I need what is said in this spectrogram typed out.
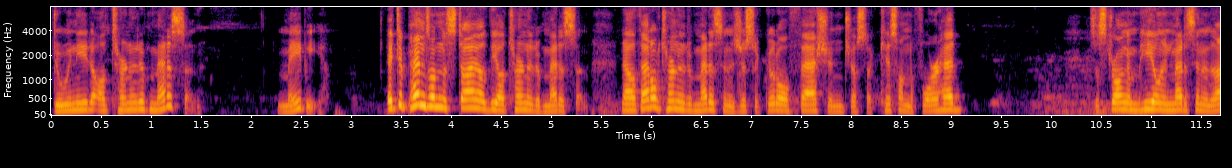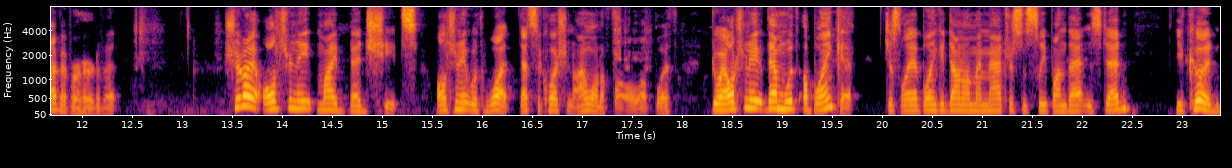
Do we need alternative medicine? Maybe. It depends on the style of the alternative medicine. Now, if that alternative medicine is just a good old fashioned, just a kiss on the forehead, it's a strong and healing medicine as I've ever heard of it. Should I alternate my bed sheets? Alternate with what? That's the question I want to follow up with. Do I alternate them with a blanket? Just lay a blanket down on my mattress and sleep on that instead? You could.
